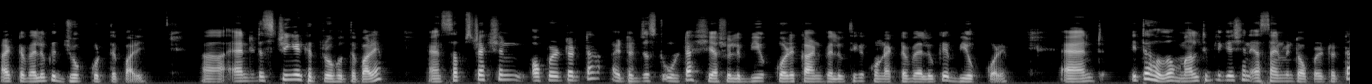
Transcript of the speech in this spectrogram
আরেকটা ভ্যালুকে যোগ করতে পারি। অ্যান্ড এটা স্ট্রিংয়ের ক্ষেত্রেও হতে পারে। অ্যান্ড সাবস্ট্রাকশন অপারেটরটা এটা জাস্ট উল্টা, সে আসলে বিয়োগ করে কারেন্ট ভ্যালু থেকে কোনো একটা ভ্যালুকে বিয়োগ করে। অ্যান্ড এটা হলো মাল্টিপ্লিকেশন অ্যাসাইনমেন্ট অপারেটরটা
